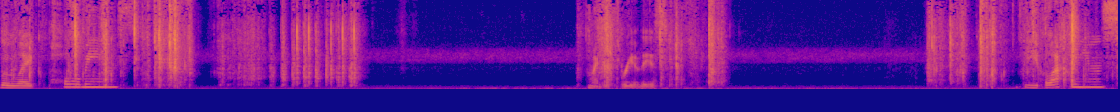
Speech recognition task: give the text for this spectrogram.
Blue Lake pole beans. Might do three of these. The black beans.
